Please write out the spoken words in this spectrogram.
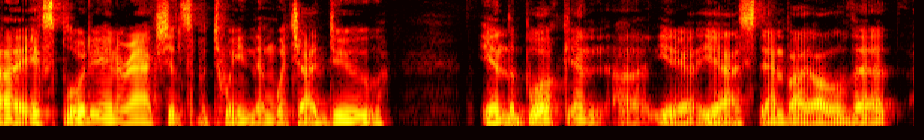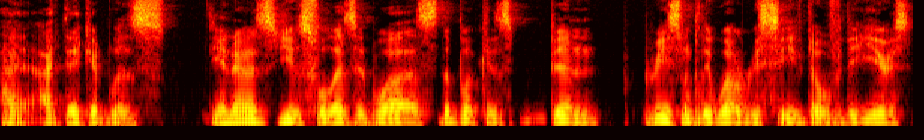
uh, explore the interactions between them, which I do in the book. And uh, you know, yeah, I stand by all of that. I, I think it was you know as useful as it was. The book has been reasonably well received over the years.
